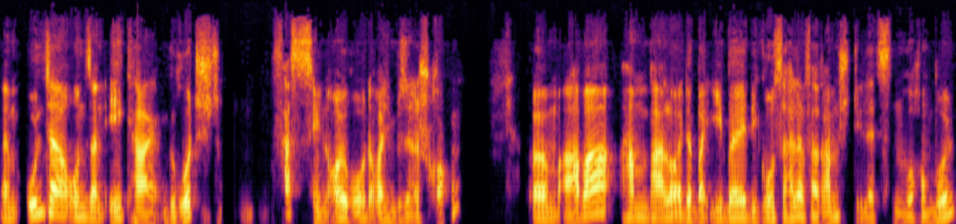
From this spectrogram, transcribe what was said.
ähm, unter unseren EK gerutscht. Fast 10 Euro, da war ich ein bisschen erschrocken. Ähm, aber haben ein paar Leute bei eBay die große Halle verramscht, die letzten Wochen wohl.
